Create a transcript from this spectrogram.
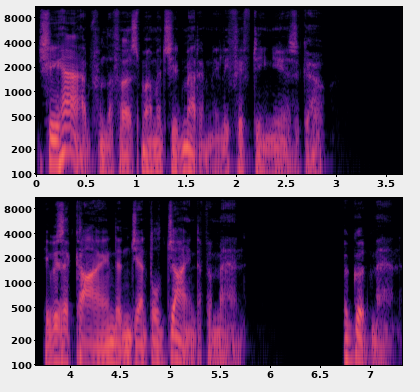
She had from the first moment she'd met him nearly fifteen years ago. He was a kind and gentle giant of a man. A good man.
